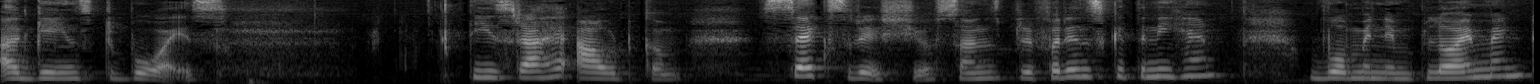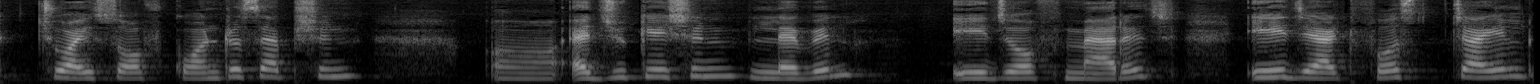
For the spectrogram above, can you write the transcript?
against boys तीसरा है outcome sex ratio son preference कितनी है? Women employment choice of contraception education level age of marriage age at first child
